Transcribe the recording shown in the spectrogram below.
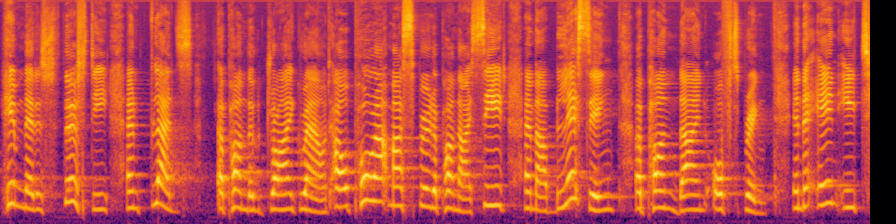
him that is thirsty and floods upon the dry ground. I'll pour out my spirit upon thy seed and my blessing upon thine offspring. In the NET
